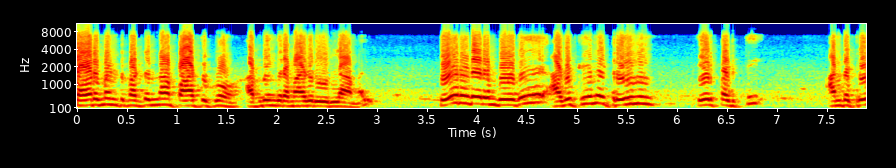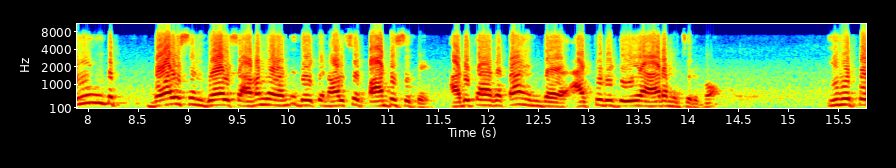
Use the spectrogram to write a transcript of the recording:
கவர்மெண்ட் மட்டும்தான் பார்த்துக்கும் அப்படிங்கிற மாதிரி இல்லாமல் பேரிடரும் போது அதுக்குன்னு ட்ரைனிங் ஏற்படுத்தி அந்த ட்ரெயின்டு பாய்ஸ் அண்ட் கேர்ள்ஸ் அவங்க வந்து தே கேன் ஆல்சோ பார்ட்டிசிபேட் அதுக்காகத்தான் இந்த ஆக்டிவிட்டியே ஆரம்பிச்சிருக்கோம். இது இப்போ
